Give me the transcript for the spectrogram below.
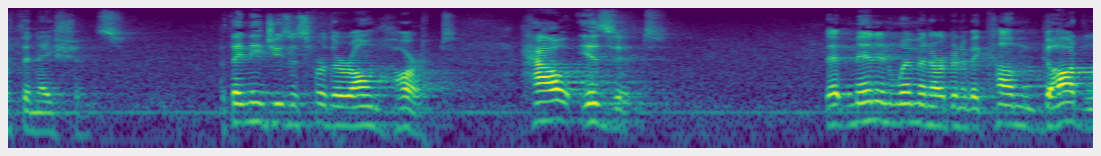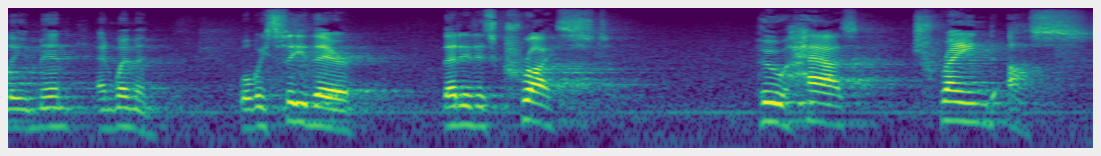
with the nations. But they need Jesus for their own heart. How is it that men and women are going to become godly men and women? Well, we see there that it is Christ who has trained us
